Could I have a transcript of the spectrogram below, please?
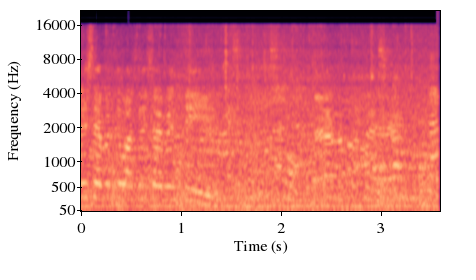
370, 1, 370. Meron.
